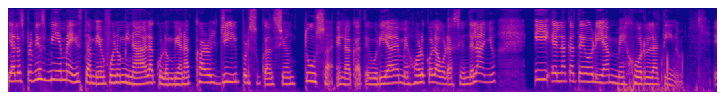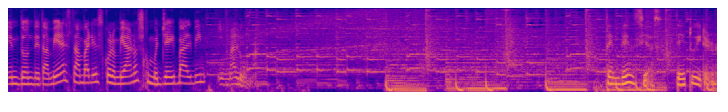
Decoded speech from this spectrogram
Y a los premios VMAs también fue nominada la colombiana Carol G por su canción Tusa en la categoría de Mejor Colaboración del Año y en la categoría Mejor Latino, en donde también están varios colombianos como J Balvin y Maluma. Tendencias de Twitter.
